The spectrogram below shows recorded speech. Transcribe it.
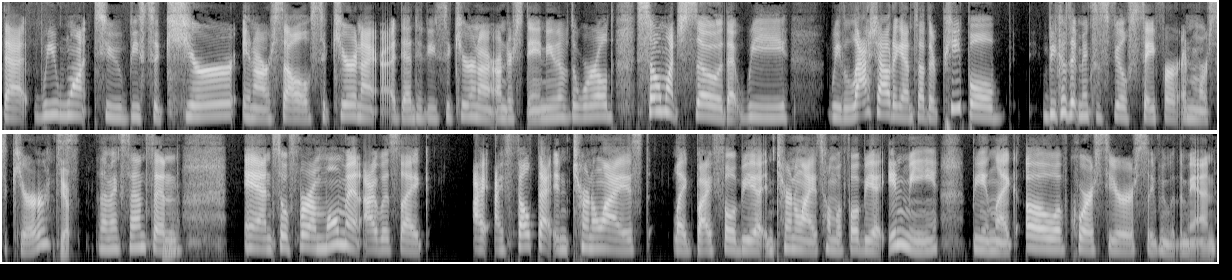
that we want to be secure in ourselves, secure in our identity, secure in our understanding of the world, so much so that we we lash out against other people because it makes us feel safer and more secure. Does Yep. that make sense? And mm-hmm. and so for a moment I was like I, I felt that internalized like biphobia, internalized homophobia in me, being like, oh, of course you're sleeping with a man.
